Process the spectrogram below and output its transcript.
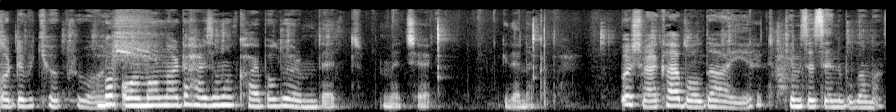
Orada bir köprü var. Ben ormanlarda her zaman kayboluyorum deathmatch'e gidene kadar. Boş ver kaybol daha iyi. Kimse seni bulamaz.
